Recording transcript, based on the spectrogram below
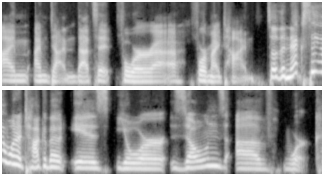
I'm I'm done. That's it for uh for my time. So the next thing I want to talk about is your zones of work.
